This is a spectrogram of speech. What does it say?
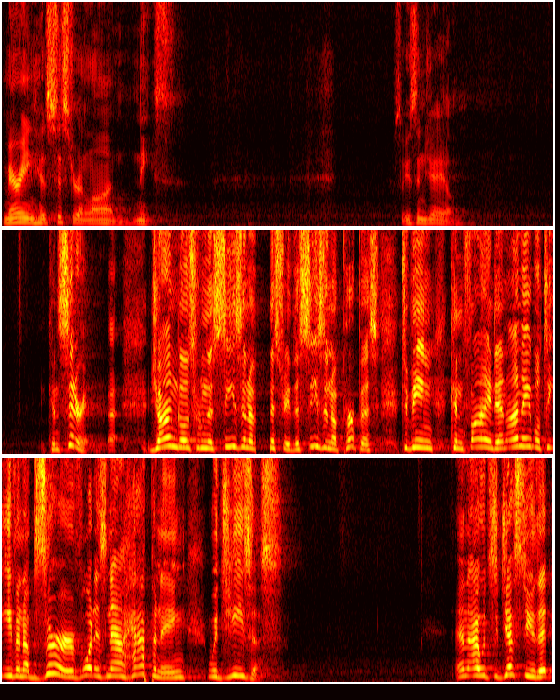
marrying his sister in law and niece. So he's in jail. Consider it. Uh, John goes from the season of ministry, the season of purpose, to being confined and unable to even observe what is now happening with Jesus. And I would suggest to you that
